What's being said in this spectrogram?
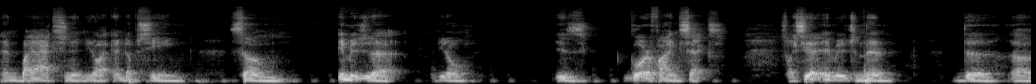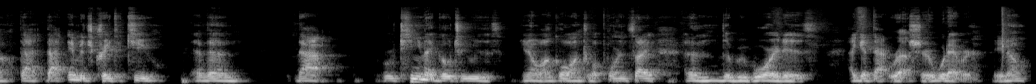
and by accident, you know, I end up seeing some image that you know is glorifying sex. So I see that image, and then the uh, that that image creates a cue, and then that routine I go to is you know I'll go onto a porn site, and the reward is I get that rush or whatever, you know.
